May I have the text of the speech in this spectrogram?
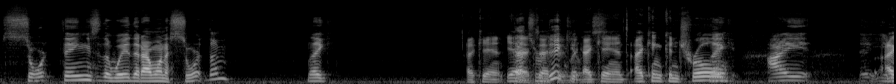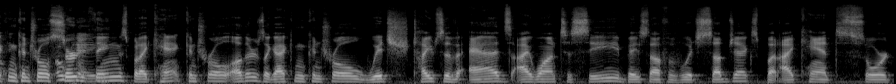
sort things the way that I want to sort them? Like, i can't yeah That's exactly ridiculous. like i can't i can control like I. you I can control certain okay. things, but I can't control others. Like I can control which types of ads I want to see based off of which subjects, but I can't sort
